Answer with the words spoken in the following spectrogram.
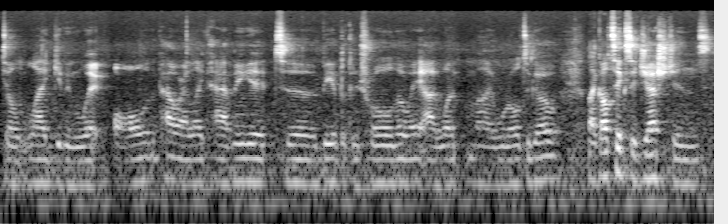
don't like giving away all of the power. I like having it to be able to control the way I want my world to go. Like I'll take suggestions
